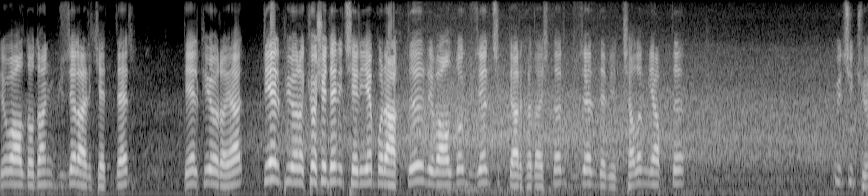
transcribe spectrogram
Rivaldo'dan güzel hareketler. Del Piero'ya. Del Piero köşeden içeriye bıraktı. Rivaldo güzel çıktı arkadaşlar. Güzel de bir çalım yaptı. 3-2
